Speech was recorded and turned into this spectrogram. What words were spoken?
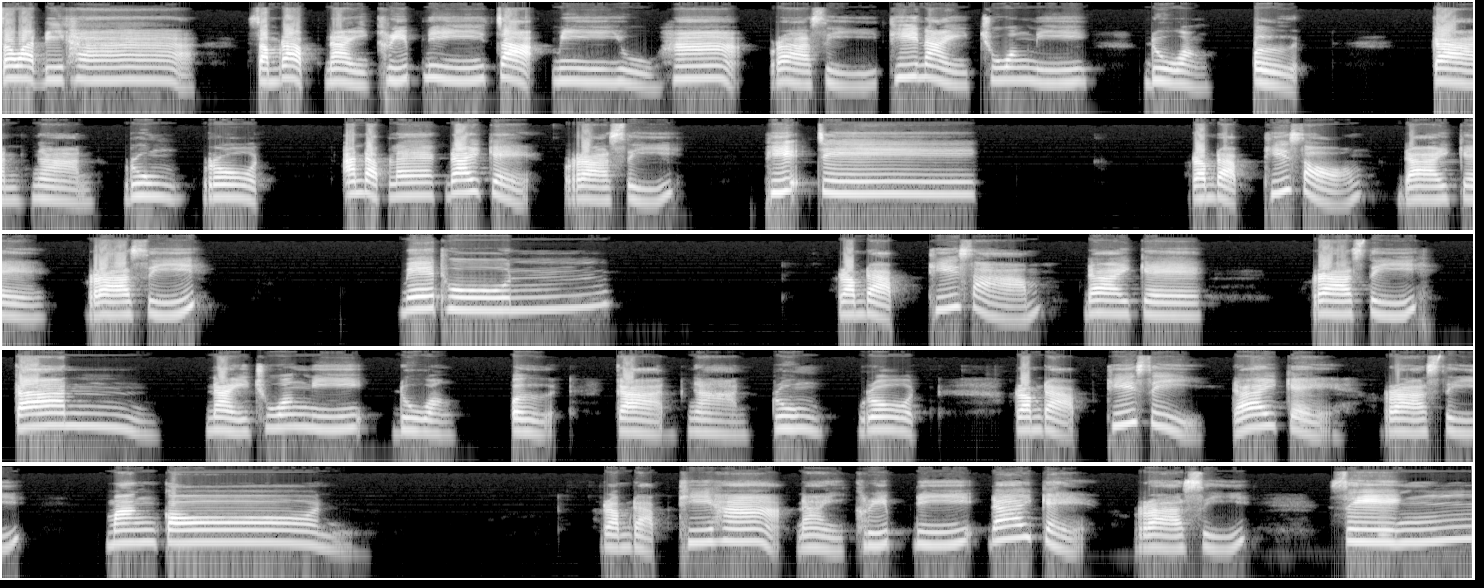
สวัสดีค่ะสำหรับในคลิปนี้จะมีอยู่ 5 ราศีที่ในช่วงนี้ ดวงเปิด การงานรุ่งโรจน์อันดับแรกได้แก่ ราศีพิจิกลำดับที่ 2 ได้แก่ ราศีเมถุนลำดับ ที่3ได้แก่ ราศีกันในช่วงนี้ดวงเปิด การงานรุ่งโรจน์ลำดับที่4ได้แก่ ราศีมังกรลำดับที่ 5 ในคลิปนี้ได้แก่ ราศีสิงห์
